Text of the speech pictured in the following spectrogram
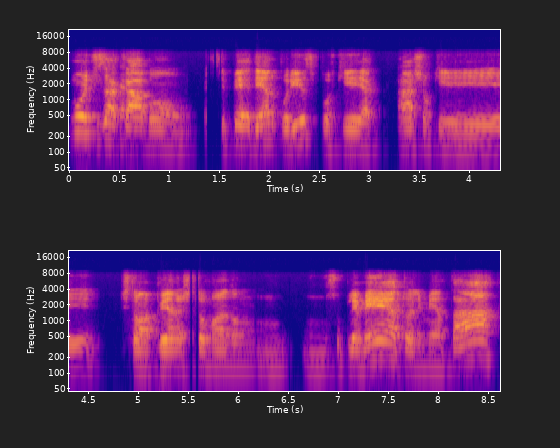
Muitos acabam se perdendo por isso, porque acham que estão apenas tomando um, um suplemento alimentar,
